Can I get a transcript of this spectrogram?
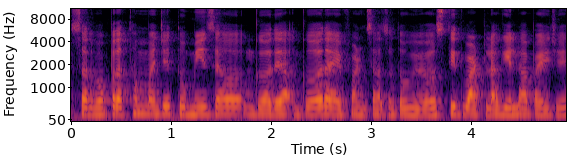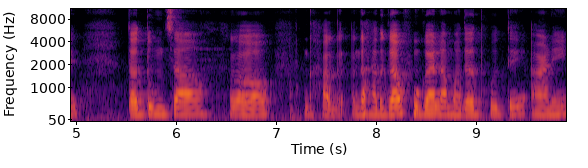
सर्वप्रथम म्हणजे तुम्ही जर गऱ्या गर आहे फणसाचा तो व्यवस्थित वाटला गेला पाहिजे. तर तुमचा घाग घा घारगा फुगायला मदत होते आणि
